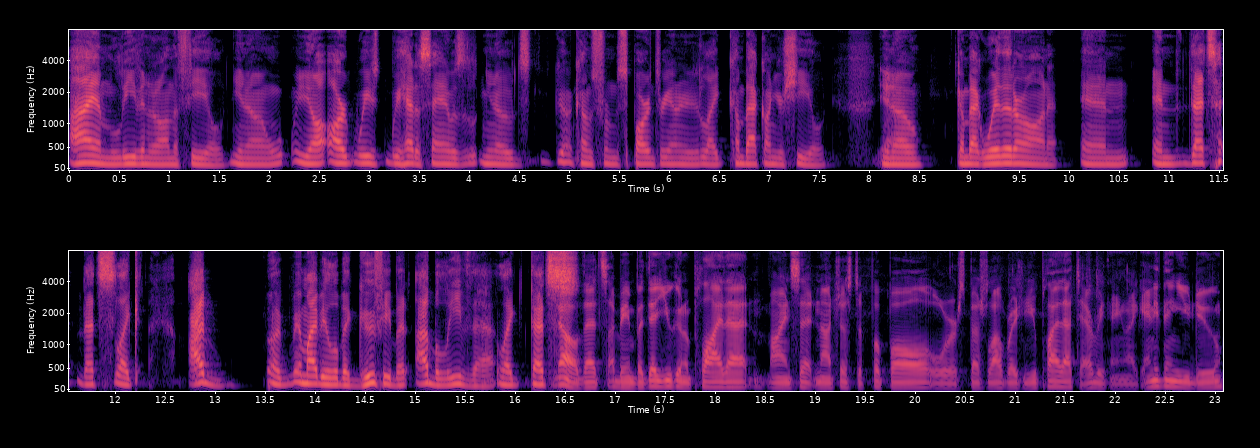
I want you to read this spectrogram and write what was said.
I am leaving it on the field. You know, you know, our we we had a saying it was you know it comes from Spartan 300 like come back on your shield. You know, come back with it or on it, and and that's that's like I uh, it might be a little bit goofy, but I believe that like that's No, that's I mean, but then you can apply that mindset not just to football or special operations. You apply that to everything. Like anything you do,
